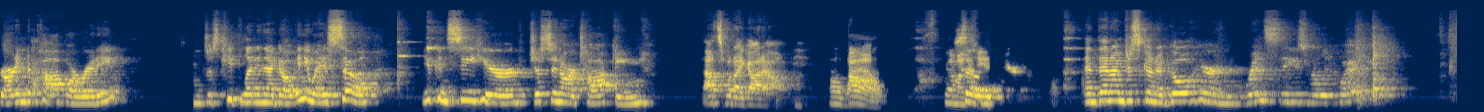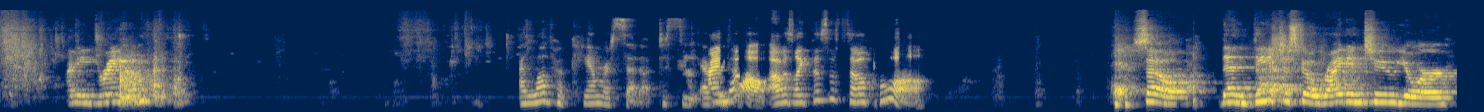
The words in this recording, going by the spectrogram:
starting to pop already. We'll just keep letting that go. Anyway, so you can see here, just in our talking, that's what I got out. Oh, wow. Oh, so, so and then I'm just going to go over here and rinse these really quick. I mean, drain them. I love her camera setup to see everything. I know. I was like, this is so cool. So then these just go right into your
